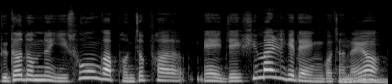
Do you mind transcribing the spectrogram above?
느닷없는 이 소음과 번잡함에 이제 휘말리게 된 거잖아요. 음.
